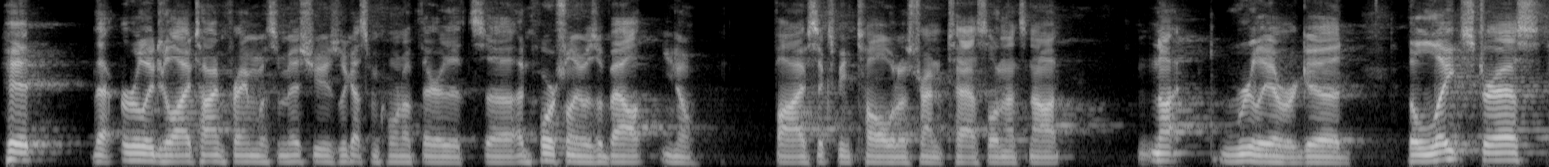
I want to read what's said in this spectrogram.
hit that early July timeframe with some issues. We got some corn up there that's uh, unfortunately was about you know five, six feet tall when I was trying to tassel, and that's not not really ever good. The late stress,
